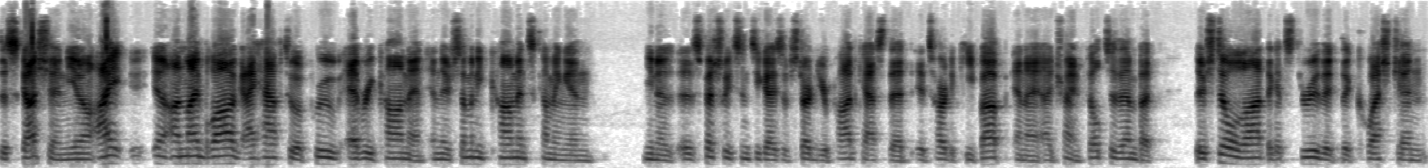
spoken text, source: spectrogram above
discussion. You know, I you know, on my blog I have to approve every comment, and there's so many comments coming in. You know, especially since you guys have started your podcast, that it's hard to keep up, and I, I try and filter them. But there's still a lot that gets through the, the question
